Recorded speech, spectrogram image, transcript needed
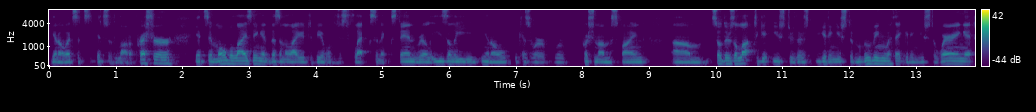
You know, it's it's it's a lot of pressure. It's immobilizing. It doesn't allow you to be able to just flex and extend real easily, you know, because we're we're pushing on the spine. Um, so there's a lot to get used to. There's getting used to moving with it, getting used to wearing it,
